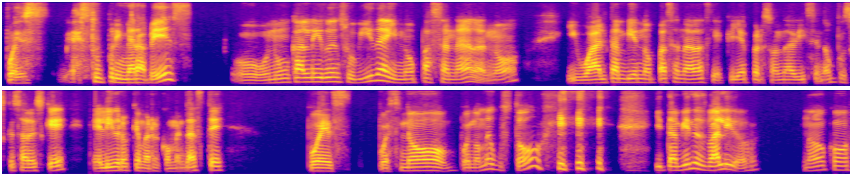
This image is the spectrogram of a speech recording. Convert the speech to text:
pues, es su primera vez o nunca han leído en su vida y no pasa nada, ¿no? Igual también no pasa nada si aquella persona dice, no, pues que sabes qué, el libro que me recomendaste, pues, pues no, pues no me gustó. y también es válido, ¿no? Como,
